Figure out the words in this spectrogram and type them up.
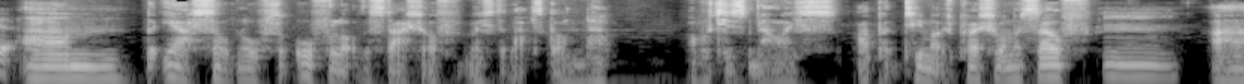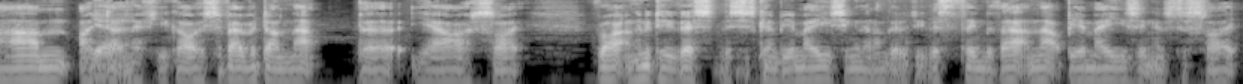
yeah. Um, but yeah, I sold an awful, awful lot of the stash off. Most of that's gone now, which is nice. I put too much pressure on myself. Um, I Yeah. don't know if you guys have ever done that, but yeah, I was like, right, I'm going to do this. This is going to be amazing. And then I'm going to do this thing with that and that'll be amazing. It's just like,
